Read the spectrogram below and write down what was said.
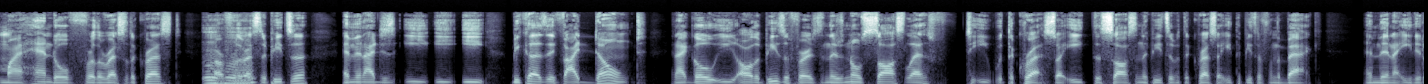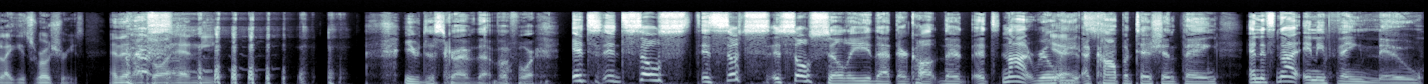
my handle for the rest of the crust or for the Mhm. rest of the pizza and then I just eat eat eat because if I don't and I go eat all the pizza first and there's no sauce left to eat with the crust. So I eat the sauce and the pizza with the crust. So I eat the pizza from the back and then I eat it like it's groceries. And then I go ahead and eat You've described that before. It's it's so it's so it's so silly that they're called that it's not really Yeah, a competition thing and it's not anything new.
